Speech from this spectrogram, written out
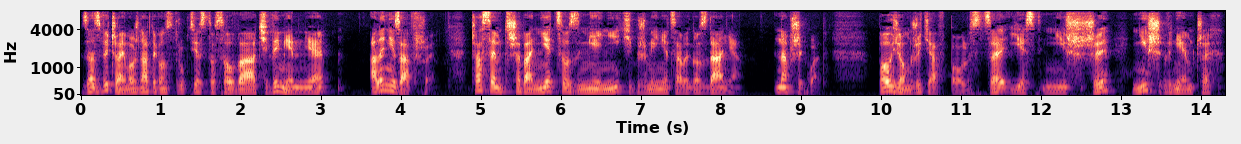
Zazwyczaj można tę konstrukcję stosować wymiennie, ale nie zawsze. Czasem trzeba nieco zmienić brzmienie całego zdania. Na przykład, poziom życia w Polsce jest niższy niż w Niemczech.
